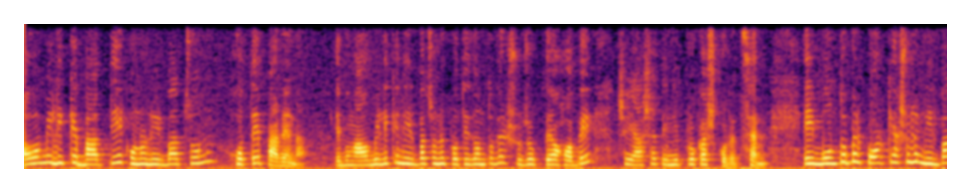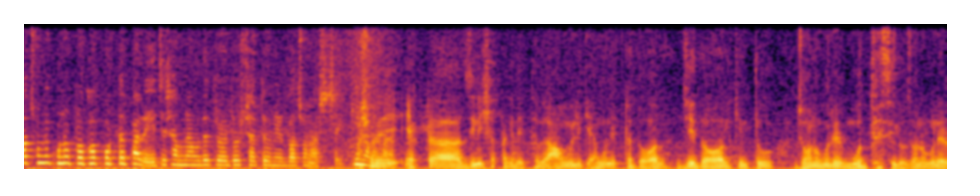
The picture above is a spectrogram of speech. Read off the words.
আওয়ামী লীগকে বাদ দিয়ে কোনো নির্বাচন হতে পারে না। এবং আওয়ামী লীগকে নির্বাচনে প্রতিদ্বন্দ্বদের সুযোগ দেওয়া হবে সেই আশা তিনি প্রকাশ করেছেন। এই মন্তব্যের পর কি আসলে নির্বাচনে কোনো প্রভাব পড়তে পারে? যে সামনে আমাদের ত্রয়োদশ জাতীয় নির্বাচন আসছে কি আসলে একটা জিনিস আপনাকে দেখতে হবে আওয়ামী লীগ এমন একটা দল যে দল কিন্তু জনগণের মধ্যে ছিল জনগণের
